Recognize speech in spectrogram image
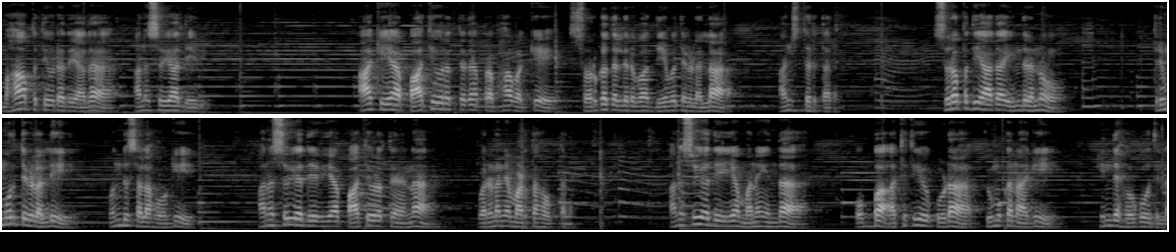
ಮಹಾಪತಿವ್ರತೆಯಾದ ಅನಸೂಯಾ ದೇವಿ. ಆಕೆಯ ಪಾತಿವ್ರತ್ಯದ ಪ್ರಭಾವಕ್ಕೆ ಸ್ವರ್ಗದಲ್ಲಿರುವ ದೇವತೆಗಳೆಲ್ಲ ಅಂಜುತ್ತಿರ್ತಾರೆ ಸುರಪತಿಯಾದ ಇಂದ್ರನು ತ್ರಿಮೂರ್ತಿಗಳಲ್ಲಿ ಒಂದು ಸಲ ಹೋಗಿ ಅನಸೂಯ ದೇವಿಯ ಪಾತಿವ್ರತೆಯನ್ನು ವರ್ಣನೆ ಮಾಡ್ತಾ ಹೋಗ್ತಾನೆ. ಅನಸೂಯ ದೇವಿಯ ಮನೆಯಿಂದ ಒಬ್ಬ ಅತಿಥಿಯು ಕೂಡ ವಿಮುಖನಾಗಿ ಹಿಂದೆ ಹೋಗುವುದಿಲ್ಲ.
